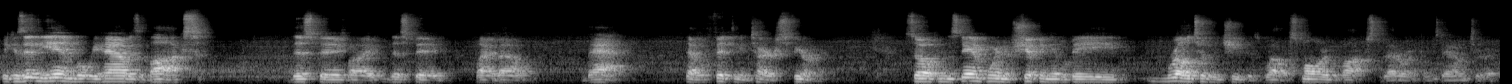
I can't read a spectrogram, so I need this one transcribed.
Because in the end, what we have is a box this big by this big by about that that will fit the entire sphere it. So from the standpoint of shipping, it'll be relatively cheap as well. The smaller the box, the better when it comes down to it.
